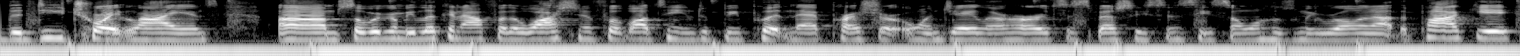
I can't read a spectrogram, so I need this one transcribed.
the Detroit Lions. Um, so we're going to be looking out for the Washington football team to be putting that pressure on Jalen Hurts, especially since he's someone who's going to be rolling out the pocket.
